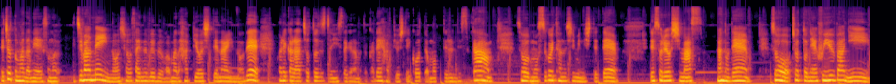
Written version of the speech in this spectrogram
で、ちょっとまだね、その、一番メインの詳細の部分はまだ発表してないので、これからちょっとずつインスタグラムとかで発表していこうって思ってるんですが、そう、もうすごい楽しみにしてて、で、それをします。なので、そう、ちょっとね、冬場に、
